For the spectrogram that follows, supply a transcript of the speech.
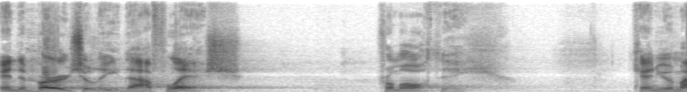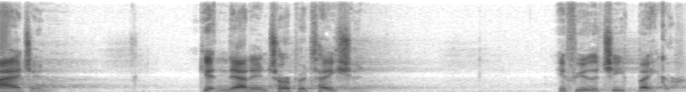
and the birds shall eat thy flesh from off thee. Can you imagine getting that interpretation if you're the chief baker?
